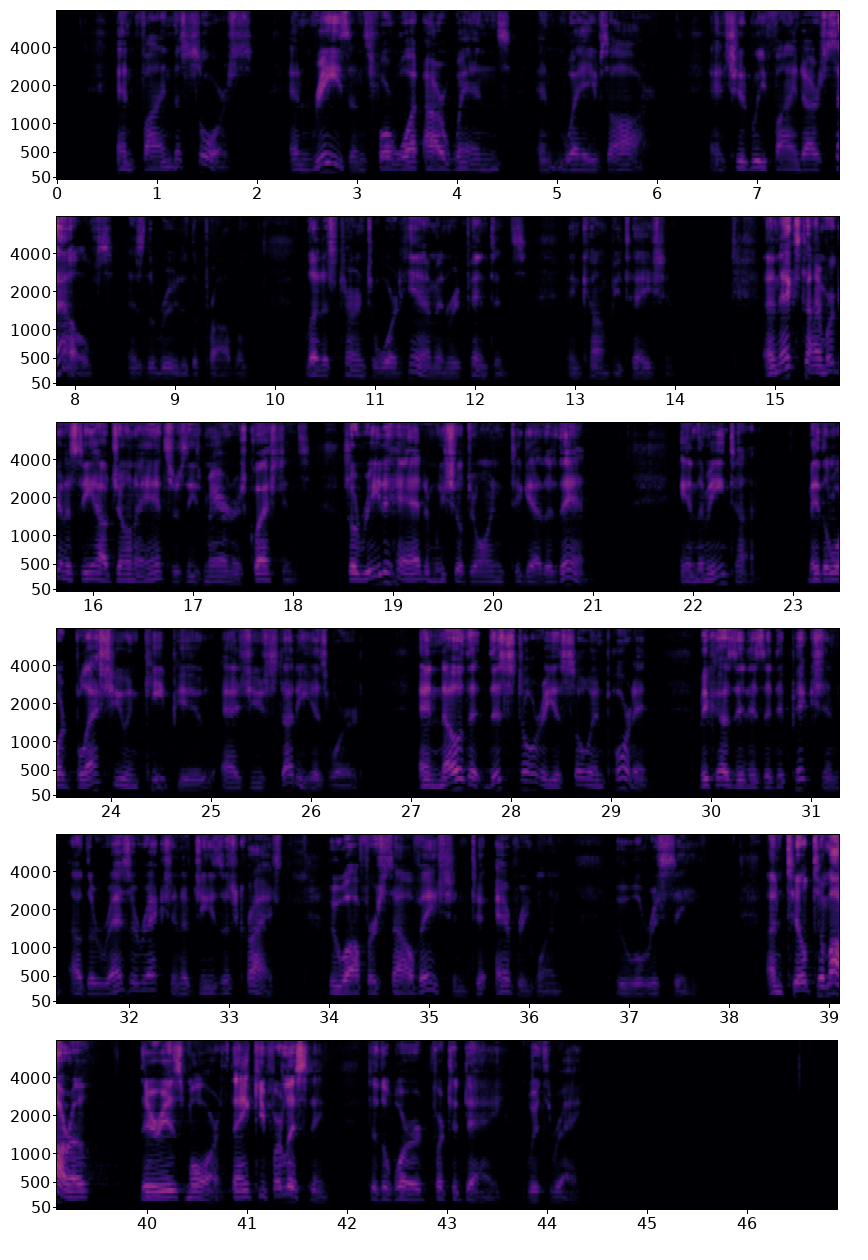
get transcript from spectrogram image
and find the source and reasons for what our winds and waves are. And should we find ourselves as the root of the problem, let us turn toward Him in repentance and computation. And next time, we're going to see how Jonah answers these mariners' questions. So read ahead, and we shall join together then. In the meantime, may the Lord bless you and keep you as you study His Word. And know that this story is so important because it is a depiction of the resurrection of Jesus Christ, who offers salvation to everyone who will receive. Until tomorrow, there is more. Thank you for listening to the Word for Today with Ray.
